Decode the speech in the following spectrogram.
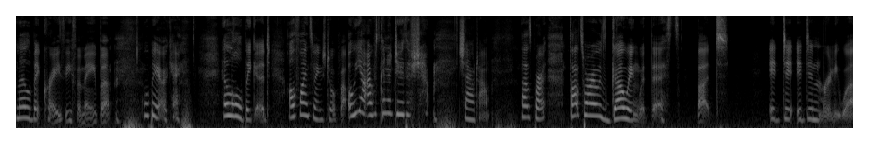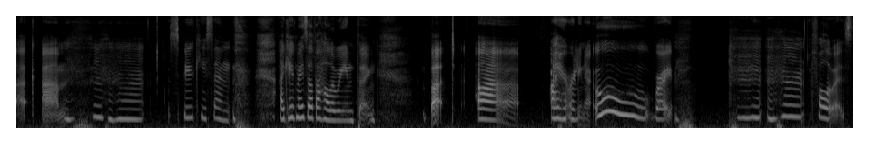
a little bit crazy for me, but we'll be okay. It'll all be good. I'll find something to talk about. Oh yeah, I was gonna do the sh- shout out. That's where that's where I was going with this, but it di- it didn't really work. Um, spooky sense. I gave myself a Halloween thing, but uh, I don't really know. Oh, right. Followers.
